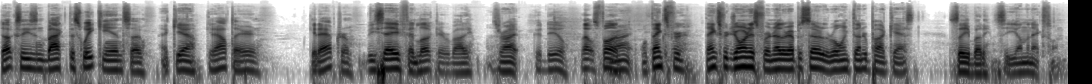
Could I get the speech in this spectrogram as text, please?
duck season back this weekend, so Heck yeah. get out there and get after them. Be safe Good and luck to everybody. That's right. Good deal. That was fun. right. Well, thanks for thanks for joining us for another episode of the Rolling Thunder podcast. See you, buddy. See you on the next one.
